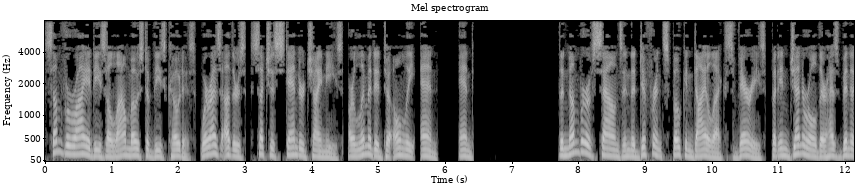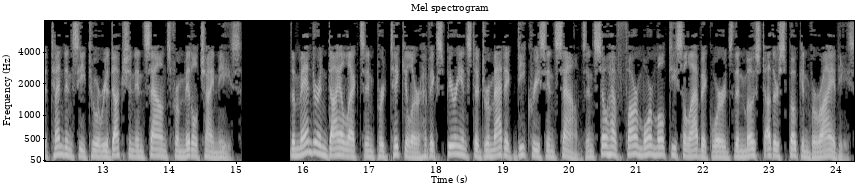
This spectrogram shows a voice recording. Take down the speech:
some varieties allow most of these codas, whereas others, such as Standard Chinese, are limited to only, n, and the number of sounds in the different spoken dialects varies, but in general there has been a tendency to a reduction in sounds from Middle Chinese. The Mandarin dialects in particular have experienced a dramatic decrease in sounds and so have far more multisyllabic words than most other spoken varieties.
